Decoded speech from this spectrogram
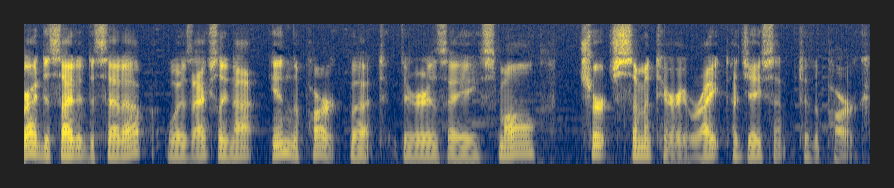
Where I decided to set up was actually not in the park, but there is a small church cemetery right adjacent to the park.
